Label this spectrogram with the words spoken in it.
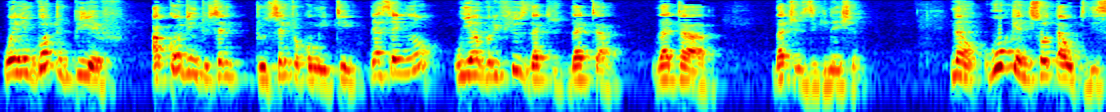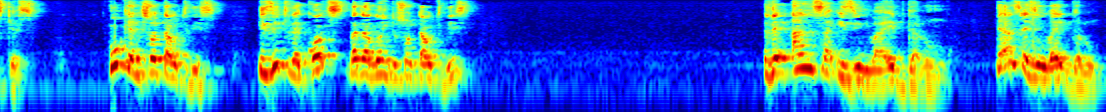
When you go to PF, according to, cent to central committee, they are saying no, we have refused that that uh, that uh, that resignation. Now, who can sort out this case? Who can sort out this? Is it the courts that are going to sort out this? The answer is in Vaed Galungu. The answer is in Vaed Galungu.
